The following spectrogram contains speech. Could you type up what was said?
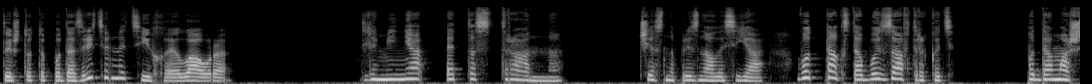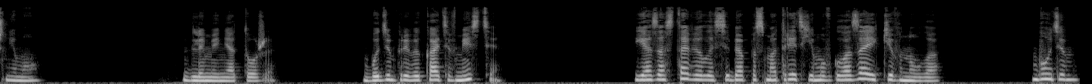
Ты что-то подозрительно тихая, Лаура. Для меня это странно, честно призналась я. Вот так с тобой завтракать по-домашнему. Для меня тоже. Будем привыкать вместе. Я заставила себя посмотреть ему в глаза и кивнула. Будем.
